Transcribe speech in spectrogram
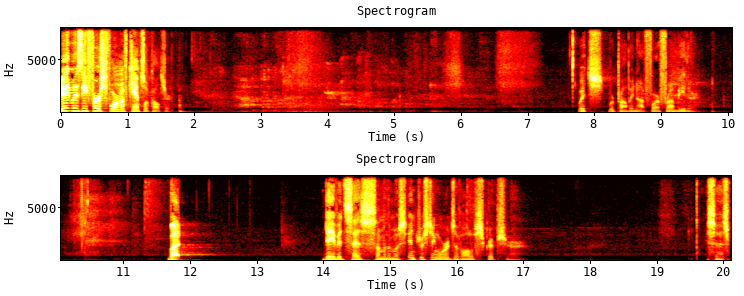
It was the first form of cancel culture. Which we're probably not far from either. But David says some of the most interesting words of all of Scripture. He says,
